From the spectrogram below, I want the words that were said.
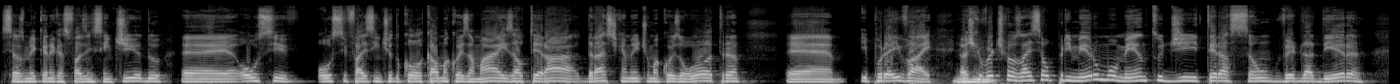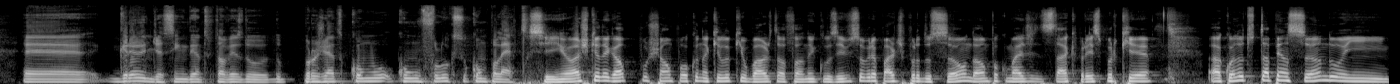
se as mecânicas fazem sentido, é, ou se ou se faz sentido colocar uma coisa a mais, alterar drasticamente uma coisa ou outra. é, e por aí vai. Eu acho que o Vertical Slice é o primeiro momento de iteração verdadeira é, grande, assim, dentro talvez do, do projeto como, com um fluxo completo. Sim, eu acho que é legal puxar um pouco naquilo que o Bauer estava falando, inclusive sobre a parte de produção, dar um pouco mais de destaque para isso, porque ah, quando tu tá pensando em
